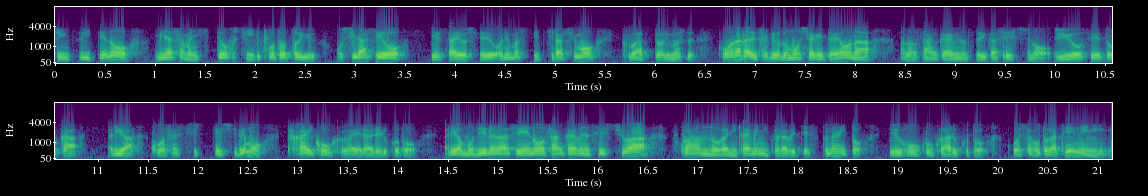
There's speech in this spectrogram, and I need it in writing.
種についての皆様に知ってほしいことというお知らせを掲載をしておりますしチラシも配っております。この中で先ほど申し上げたようなあの3回目の追加接種の重要性とかあるいは交差接種でも高い効果が得られることあるいはモデルナ製の3回目の接種は副反応が2回目に比べて少ないという報告があることこうしたことが丁寧に記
